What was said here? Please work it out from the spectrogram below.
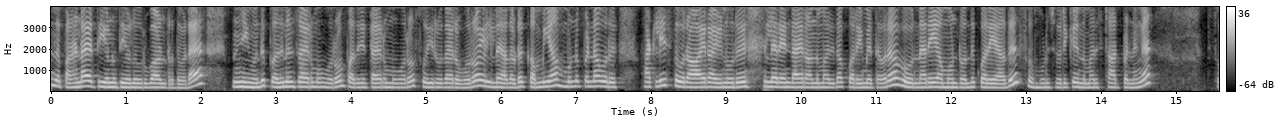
இந்த பன்னெண்டாயிரத்தி எழுநூற்றி எழுபது ரூபான்றத விட நீங்கள் வந்து பதினஞ்சாயிரமும் வரும் பதினெட்டாயிரமும் வரும். ஸோ இருபதாயிரம் வரும். இல்லை அதை விட கம்மியாக முன்ன பின்னா ஒரு அட்லீஸ்ட் ஒரு ஆயிரம் ஐநூறு இல்லை ரெண்டாயிரம் அந்த மாதிரி தான் குறையுமே தவிர நிறைய அமௌண்ட் வந்து குறையாது. ஸோ முடிஞ்ச வரைக்கும் இந்த மாதிரி ஸ்டார்ட் பண்ணுங்கள் ஸோ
